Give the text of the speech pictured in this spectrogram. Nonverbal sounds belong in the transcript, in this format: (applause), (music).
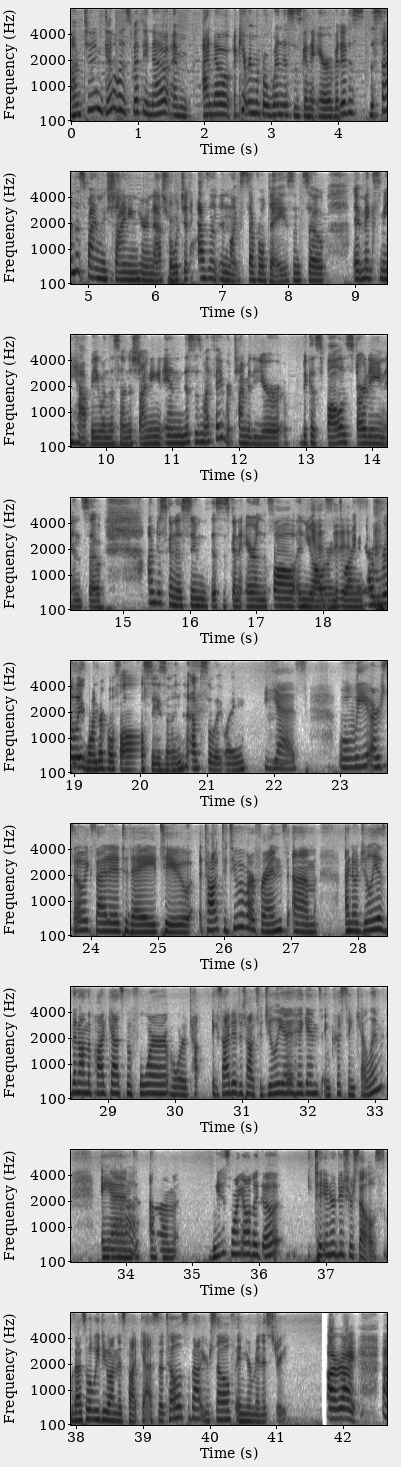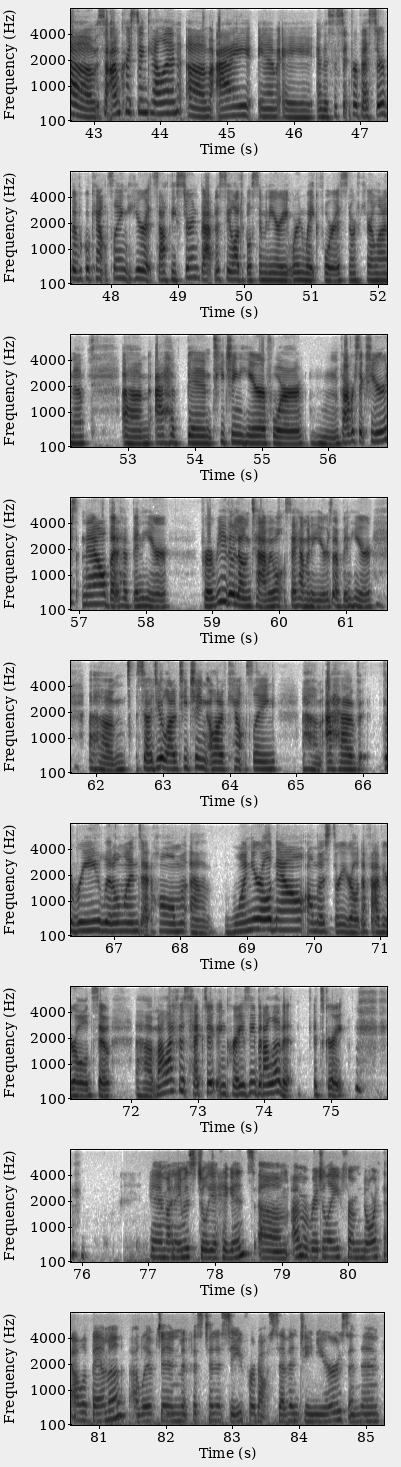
I'm doing good, Elizabeth. You know, I'm. I know I can't remember when this is going to air, but it is. The sun is finally shining here in Nashville, which it hasn't in like several days, and so it makes me happy when the sun is shining. And this is my favorite time of the year because fall is starting, and so I'm just going to assume that this is going to air in the fall, and you yes, all are enjoying a really wonderful fall season. (laughs) Absolutely. Yes. Well, we are so excited today to talk to two of our friends. Um, I know Julia's been on the podcast before, but we're t- excited to talk to Julia Higgins and Kristin Kellen. And yeah. um, we just want y'all to go to introduce yourselves. That's what we do on this podcast. So tell us about yourself and your ministry. All right. Um, so I'm Kristin Kellen. Um, I am a an assistant professor of biblical counseling here at Southeastern Baptist Theological Seminary. We're in Wake Forest, North Carolina. Um, I have been teaching here for hmm, five or six years now, but have been here for a really long time. We won't say how many years I've been here. Um, so I do a lot of teaching, a lot of counseling. Um, I have three little ones at home uh, one year old now, almost three year old, a five year old. So uh, my life is hectic and crazy, but I love it. It's great. (laughs) And my name is Julia Higgins. Um, I'm originally from North Alabama. I lived in Memphis, Tennessee for about 17 years. And then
